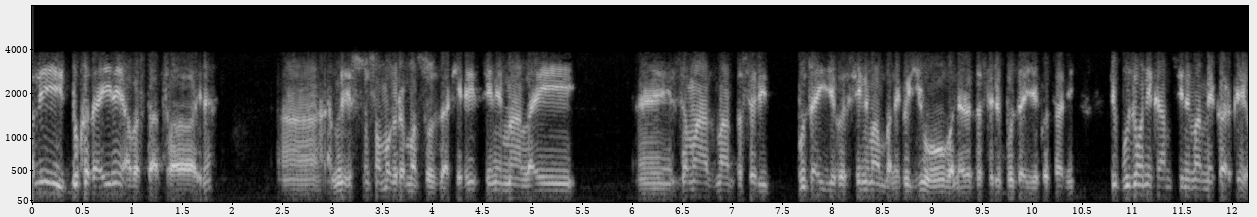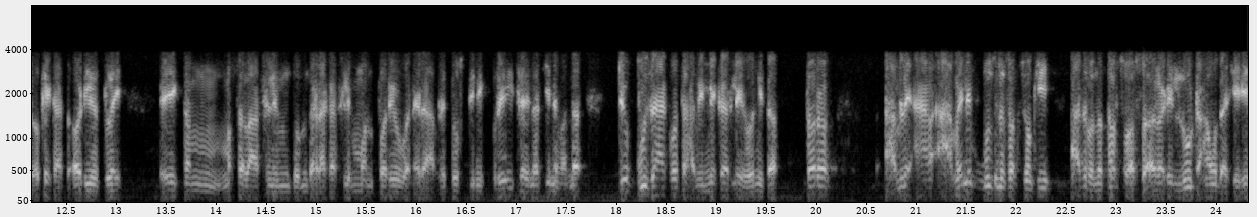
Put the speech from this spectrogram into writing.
अलि दुःखदायी नै अवस्था छ होइन? हामीले यस्तो समग्रमा सोच्दाखेरि सिनेमालाई समाजमा जसरी बुझाइएको सिनेमा भनेको यो हो भनेर जसरी बुझाइएको छ नि त्यो बुझाउने काम सिनेमा मेकरकै हो क्या खास अडियन्सलाई एकदम मसला फिल्म धुमधडाका फिल्म मन पर्यो भनेर हामीले दोष दिने कुरै छैन किन भन्दा त्यो बुझाएको त हामी मेकरले हो नि त। तर हामीले हामीले बुझ्न सक्छौँ कि आजभन्दा दस वर्ष अगाडि लुट आउँदाखेरि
